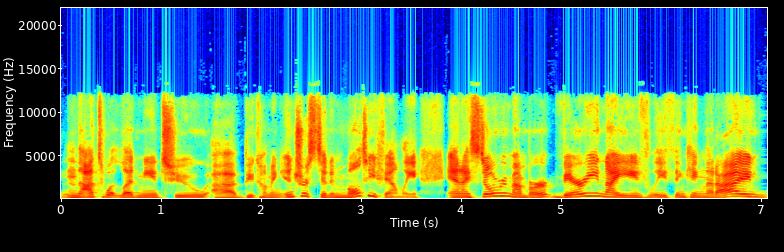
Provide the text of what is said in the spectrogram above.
And that's what led me to uh, becoming interested in multifamily. And I still remember very naively thinking that I,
